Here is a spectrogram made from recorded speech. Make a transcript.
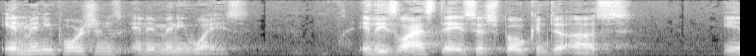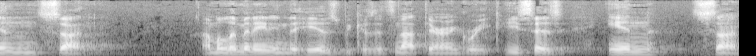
in many portions and in many ways, in these last days has spoken to us in Son. I'm eliminating the his because it's not there in Greek. He says, in Son,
